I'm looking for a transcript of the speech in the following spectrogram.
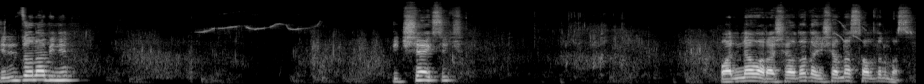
Biriniz ona binin. Bir kişi eksik. Balina var aşağıda da inşallah saldırmaz.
